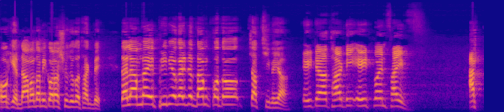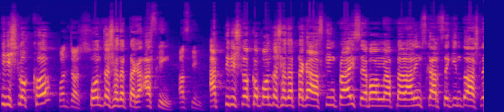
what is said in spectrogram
ওকে দামাদামি করার সুযোগও থাকবে। তাহলে আমরা এই প্রিমিয় গাড়িটার দাম কত চাচ্ছি ভাইয়া? এইটা থার্টি এইট পয়েন্ট ফাইভ আটত্রিশ লক্ষ পঞ্চাশ। হাজার টাকা আস্কিং আস্কিং আটত্রিশ লক্ষ পঞ্চাশ হাজার টাকা আস্কিং প্রাইস এবং আপনার আলিম কার্সে কিন্তু আসলে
